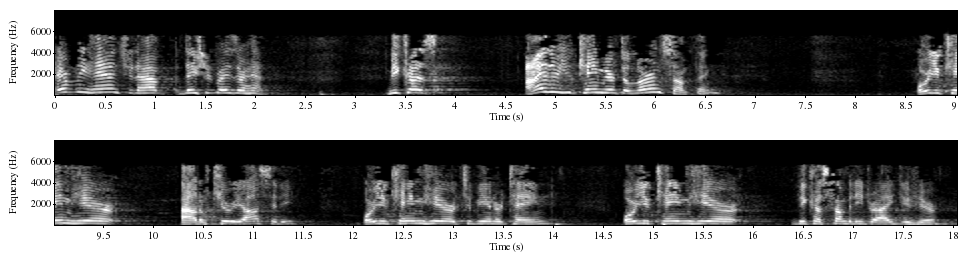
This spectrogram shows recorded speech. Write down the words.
Every hand should have, they should raise their hand. Because either you came here to learn something, or you came here out of curiosity, or you came here to be entertained, or you came here because somebody dragged you here.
